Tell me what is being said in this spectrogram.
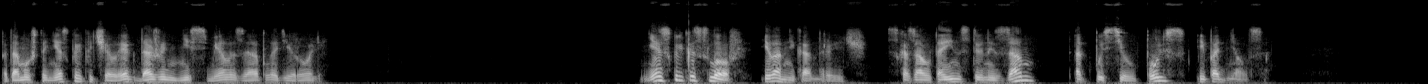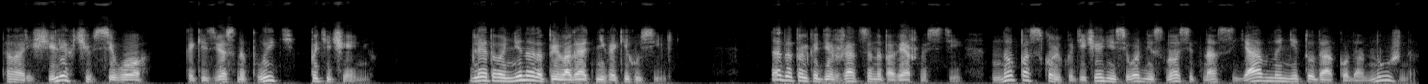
потому что несколько человек даже не смело зааплодировали. «Несколько слов, Иван Никандрович», — сказал таинственный зам, отпустил пульс и поднялся. «Товарищи, легче всего как известно, плыть по течению. Для этого не надо прилагать никаких усилий. Надо только держаться на поверхности. Но поскольку течение сегодня сносит нас явно не туда, куда нужно,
